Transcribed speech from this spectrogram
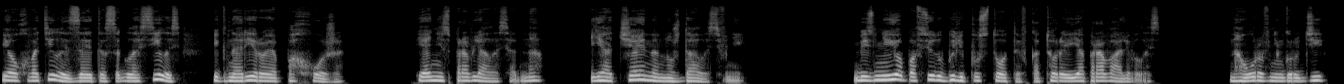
Я ухватилась за это, согласилась, игнорируя «похоже». Я не справлялась одна, я отчаянно нуждалась в ней. Без нее повсюду были пустоты, в которые я проваливалась. На уровне груди,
